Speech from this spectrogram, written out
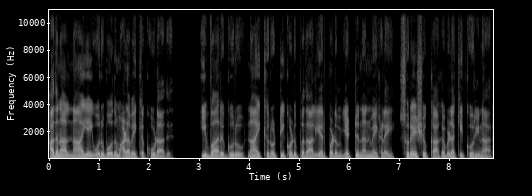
அதனால் நாயை ஒருபோதும் அழவைக்கக்கூடாது இவ்வாறு குரு நாய்க்கு ரொட்டி கொடுப்பதால் ஏற்படும் எட்டு நன்மைகளை சுரேஷுக்காக விளக்கிக் கூறினார்.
